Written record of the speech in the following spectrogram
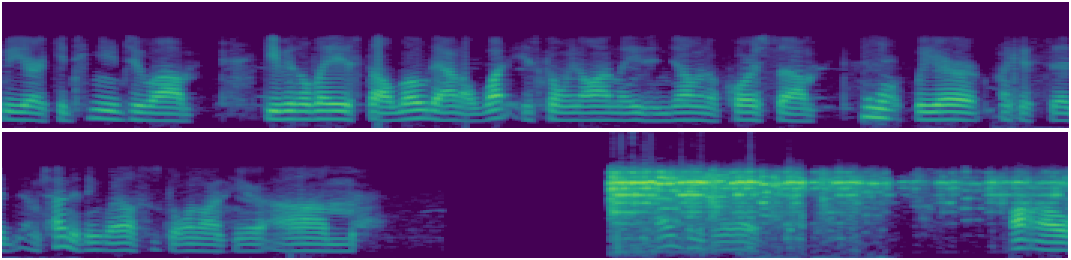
we are continuing to um, give you the latest uh, lowdown on what is going on, ladies and gentlemen. Of course, um, we are, like I said, I'm trying to think what else is going on here. Um, uh oh.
